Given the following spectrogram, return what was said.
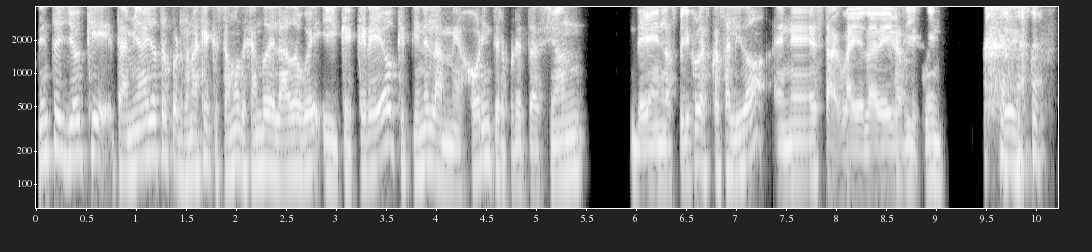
siento yo que también hay otro personaje que estamos dejando de lado, güey, y que creo que tiene la mejor interpretación de en las películas que ha salido en esta, güey. Es. Harley Quinn. Sí.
